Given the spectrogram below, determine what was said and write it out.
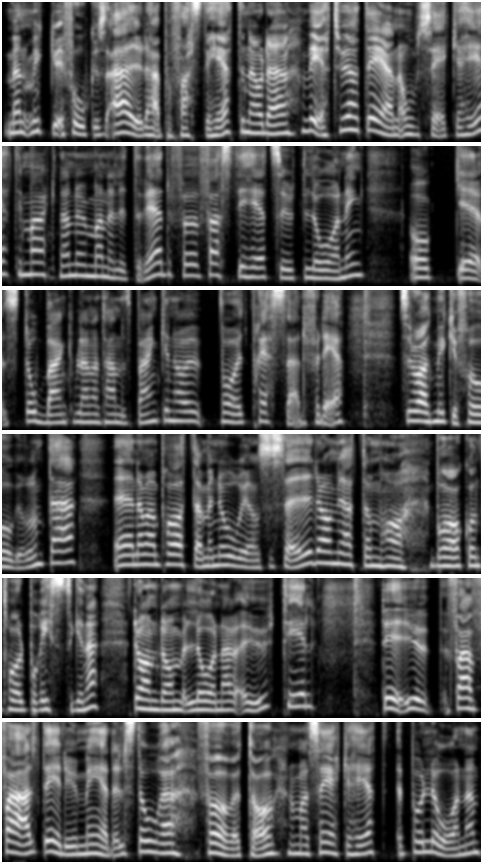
Men mycket fokus är ju det här på fastigheterna och där vet vi att det är en osäkerhet i marknaden nu. Man är lite rädd för fastighetsutlåning och eh, storbank, bland annat Handelsbanken, har varit pressad för det. Så det har varit mycket frågor runt det här. Eh, när man pratar med Norion så säger de att de har bra kontroll på riskerna. De de lånar ut till det är ju, framförallt är det ju medelstora företag. De har säkerhet på lånen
